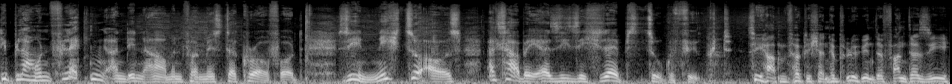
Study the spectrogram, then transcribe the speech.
Die blauen Flecken an den Armen von Mr. Crawford sehen nicht so aus, als habe er sie sich selbst zugefügt. Sie haben wirklich eine blühende Fantasie.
